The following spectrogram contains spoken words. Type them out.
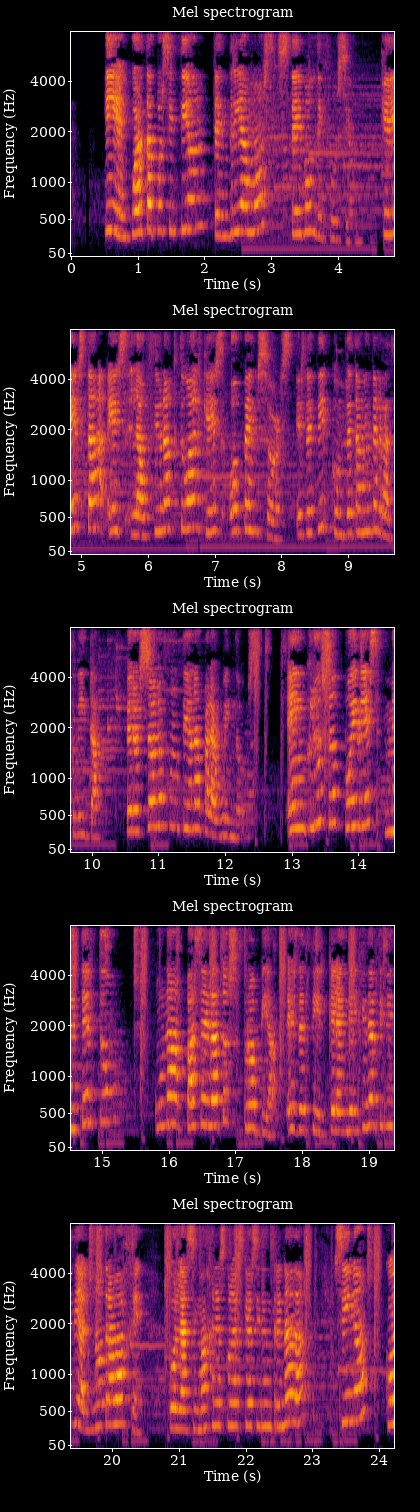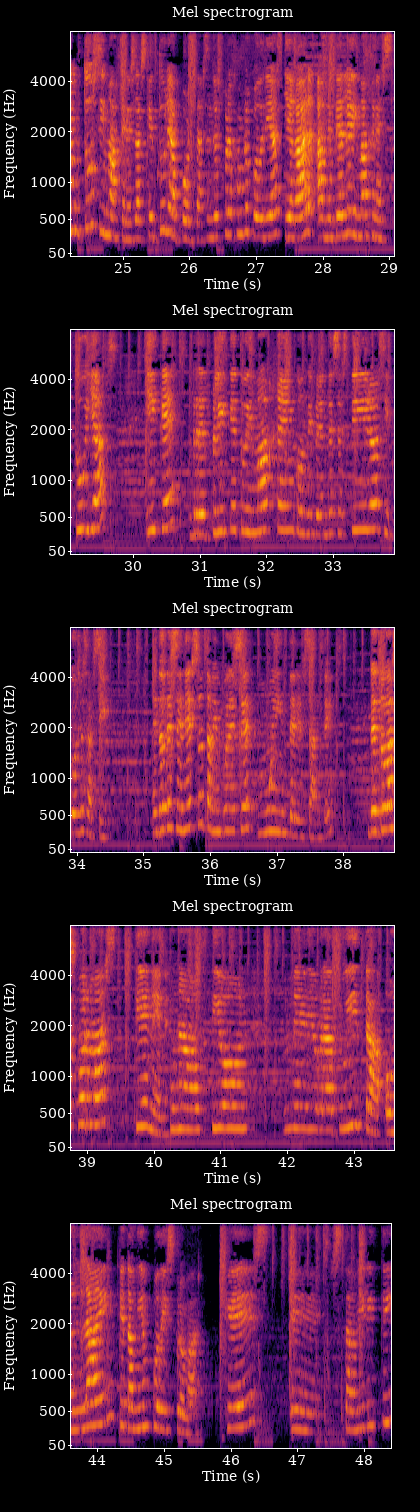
Y en cuarta posición tendríamos Stable Diffusion, que esta es la opción actual que es open source, es decir, completamente gratuita, pero solo funciona para Windows. E incluso puedes meter tú una base de datos propia, es decir, que la inteligencia artificial no trabaje con las imágenes con las que ha sido entrenada, sino con tus imágenes, las que tú le aportas. Entonces, por ejemplo, podrías llegar a meterle imágenes tuyas y que replique tu imagen con diferentes estilos y cosas así. Entonces, en eso también puede ser muy interesante. De todas formas, tienen una opción medio gratuita online que también podéis probar, que es eh, Stability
